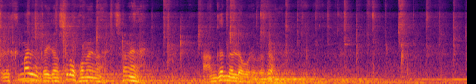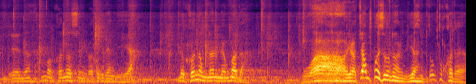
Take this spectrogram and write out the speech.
원래 큰 말들도 이런 수로 보면은 처음에는 안 건너려고 그러거든. 얘는 한번 건넜으니까 어떻게 되는지 야. 너 건너면 너는 명마다 와 야 점프해서 건너는 야 똑똑하다 야.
